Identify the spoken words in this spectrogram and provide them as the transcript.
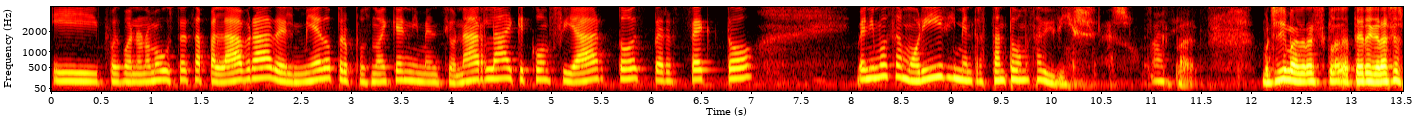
Y pues bueno, no me gusta esa palabra del miedo, pero pues no hay que ni mencionarla, hay que confiar, todo es perfecto. Venimos a morir y mientras tanto vamos a vivir. Eso. Así es. Muchísimas gracias, Claudia. Tere, gracias.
